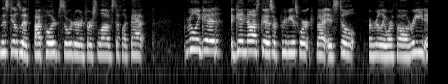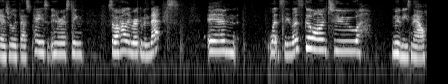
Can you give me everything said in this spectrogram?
This deals with bipolar disorder and first love, stuff like that. Really good. Again, not as good as her previous work, but it's still a really worthwhile read and it's really fast paced and interesting. So I highly recommend that. And let's see, let's go on to movies now.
